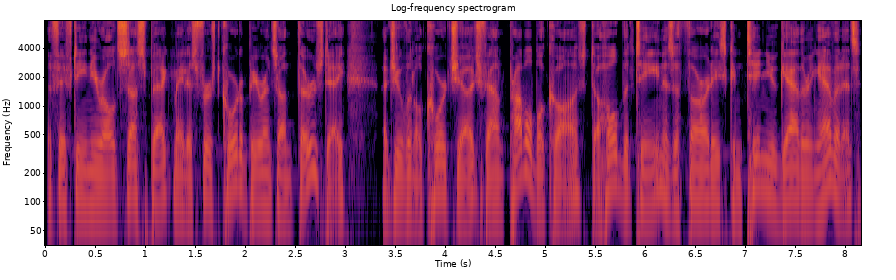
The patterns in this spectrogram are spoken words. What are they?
The 15 year old suspect made his first court appearance on Thursday. A juvenile court judge found probable cause to hold the teen as authorities continue gathering evidence.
